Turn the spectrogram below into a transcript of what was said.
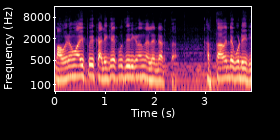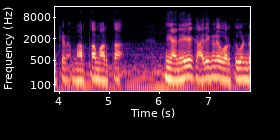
മൗനമായി പോയി കലികെ കൂത്തിരിക്കണം എന്നല്ല എന്റെ അർത്ഥം. കർത്താവിന്റെ കൂടെ ഇരിക്കണം. മാർത്ത മാർത്ത നീ അനേക കാര്യങ്ങളെ ഓർത്തുകൊണ്ട്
